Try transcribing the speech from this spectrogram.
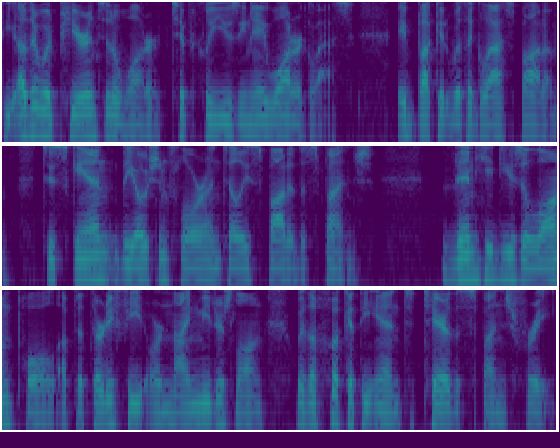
the other would peer into the water, typically using a water glass, a bucket with a glass bottom, to scan the ocean floor until he spotted a sponge. Then he'd use a long pole up to 30 feet or 9 meters long with a hook at the end to tear the sponge free.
